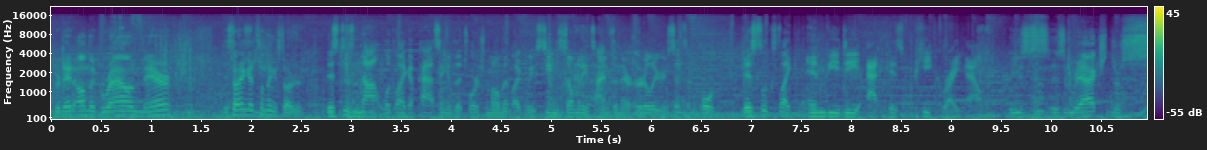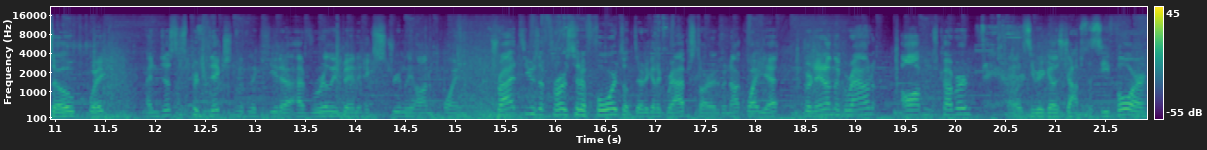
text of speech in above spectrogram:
Grenade on the ground there. He's trying to get something started. This does not look like a passing of the torch moment like we've seen so many times in their earlier sets of four. This looks like MVD at his peak right now. He's, his reactions are so quick, and just his predictions with Nikita have really been extremely on point. Tried to use a first hit of forwards up there to get a grab started, but not quite yet. Grenade on the ground, all options covered. Let's see where he goes. Drops the C4.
